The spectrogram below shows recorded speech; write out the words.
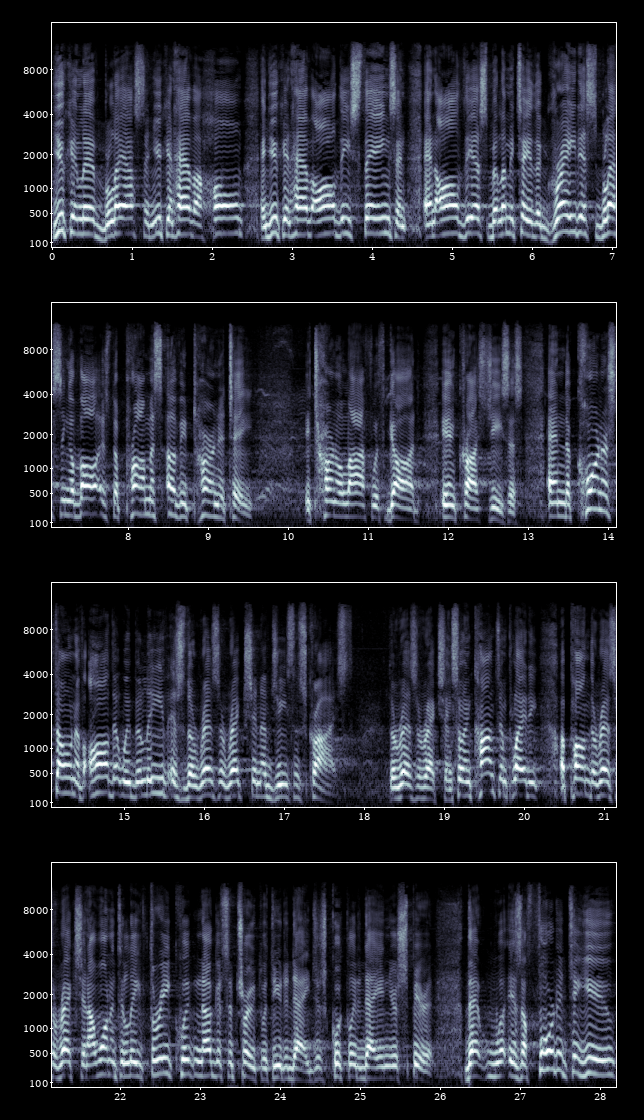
you can live blessed and you can have a home and you can have all these things and, and all this. But let me tell you, the greatest blessing of all is the promise of eternity eternal life with God in Christ Jesus. And the cornerstone of all that we believe is the resurrection of Jesus Christ. The resurrection. So, in contemplating upon the resurrection, I wanted to leave three quick nuggets of truth with you today, just quickly today in your spirit, that is afforded to you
